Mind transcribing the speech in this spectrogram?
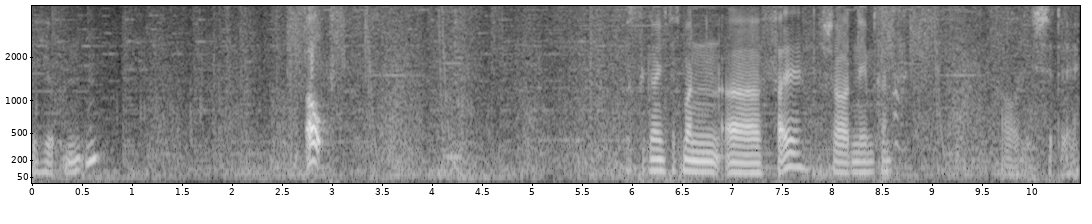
Warte, hier unten? Oh! Ich wusste gar nicht, dass man äh, Fallschaden nehmen kann. Holy shit, ey.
